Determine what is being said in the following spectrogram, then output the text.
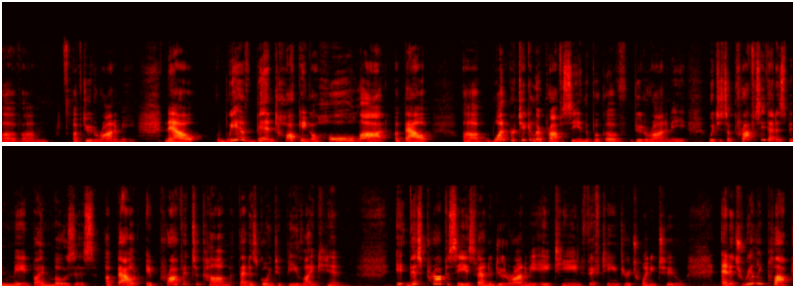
of, um, of Deuteronomy. Now, we have been talking a whole lot about uh, one particular prophecy in the book of Deuteronomy, which is a prophecy that has been made by Moses about a prophet to come that is going to be like him. It, this prophecy is found in Deuteronomy 18, 15 through 22, and it's really plopped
